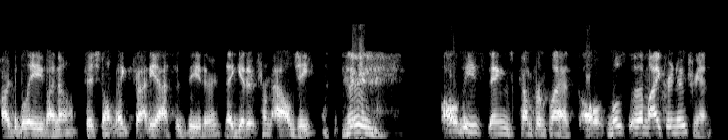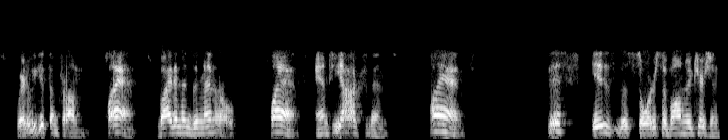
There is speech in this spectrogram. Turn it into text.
Hard to believe, I know. Fish don't make fatty acids either. They get it from algae. all these things come from plants. All most of the micronutrients. Where do we get them from? Plants, vitamins and minerals, plants, antioxidants, plants. This is the source of all nutrition.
